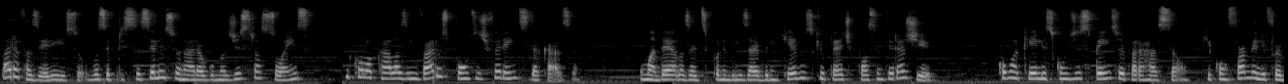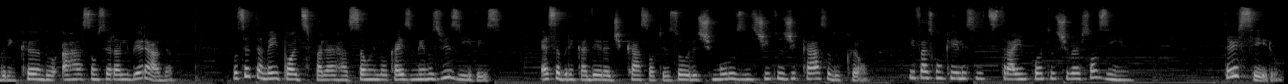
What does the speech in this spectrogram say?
Para fazer isso, você precisa selecionar algumas distrações e colocá-las em vários pontos diferentes da casa. Uma delas é disponibilizar brinquedos que o pet possa interagir, como aqueles com dispenser para ração, que conforme ele for brincando, a ração será liberada. Você também pode espalhar ração em locais menos visíveis. Essa brincadeira de caça ao tesouro estimula os instintos de caça do cão e faz com que ele se distraia enquanto estiver sozinho. Terceiro,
